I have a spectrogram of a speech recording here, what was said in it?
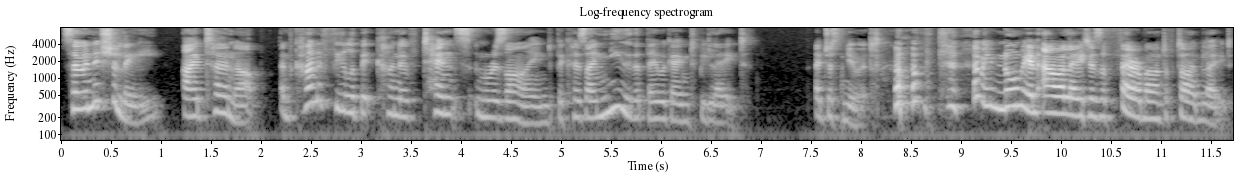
So initially I'd turn up and kind of feel a bit kind of tense and resigned because I knew that they were going to be late. I just knew it. I mean, normally an hour late is a fair amount of time late.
